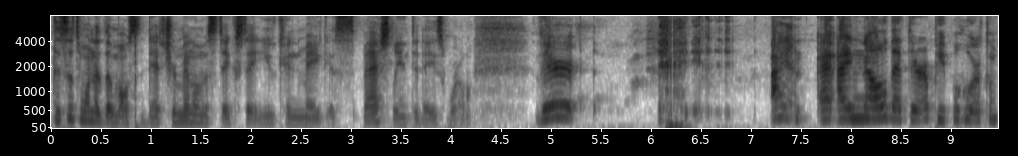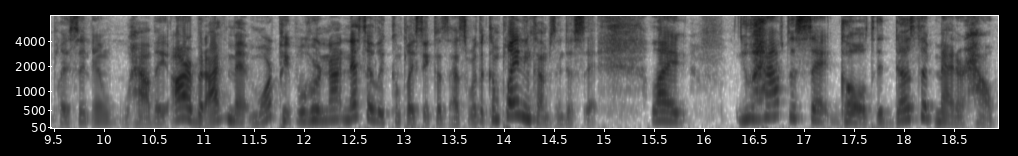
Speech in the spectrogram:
this is one of the most detrimental mistakes that you can make, especially in today's world. There, I, I know that there are people who are complacent in how they are, but I've met more people who are not necessarily complacent because that's where the complaining comes into set. Like, you have to set goals. It doesn't matter how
